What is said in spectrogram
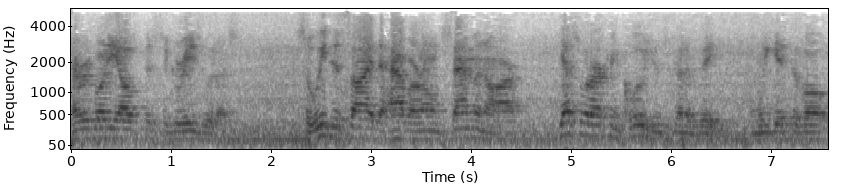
Everybody else disagrees with us. So we decide to have our own seminar. Guess what our conclusion is going to be when we get to vote?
